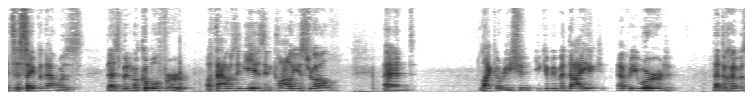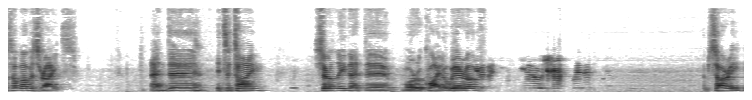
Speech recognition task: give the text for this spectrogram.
it's a sefer that was that's been makubal for a thousand years in Klal Yisrael, and like a Rishon, you can be medayik every word that the Chavas Havavis writes, and uh, it's a time certainly that uh, we're quite aware of. I'm sorry?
